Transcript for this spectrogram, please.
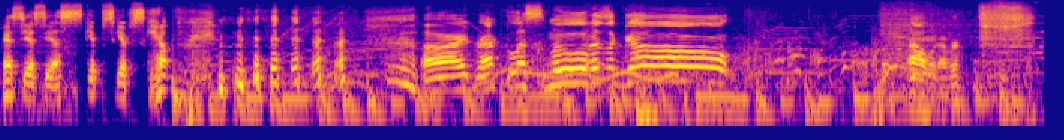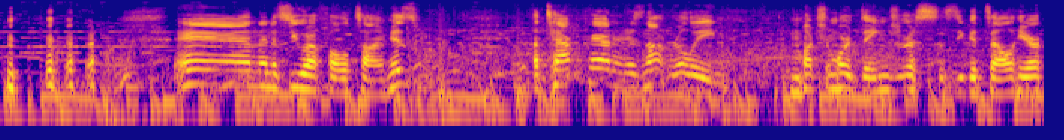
Yes, yes, yes, skip, skip, skip. Alright, reckless move is a go! Oh, whatever. and then it's UFO time. His attack pattern is not really much more dangerous, as you can tell here.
